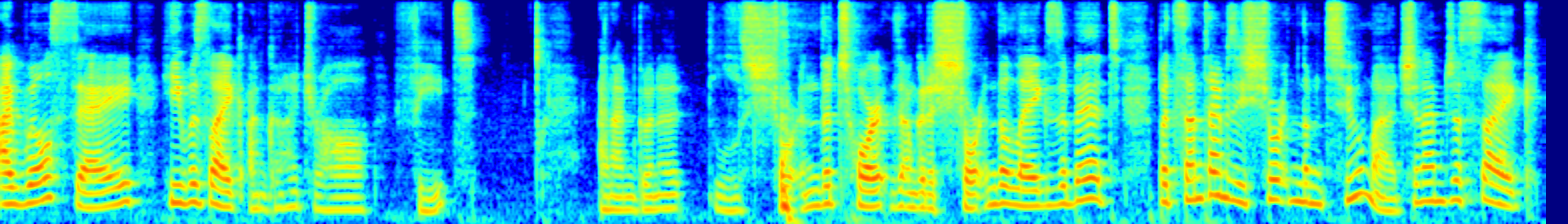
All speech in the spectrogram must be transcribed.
I will say, he was like I'm going to draw feet and I'm gonna shorten the tor. I'm gonna shorten the legs a bit, but sometimes he shortened them too much, and I'm just like,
